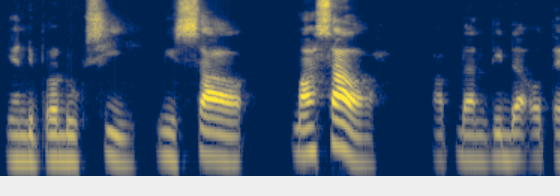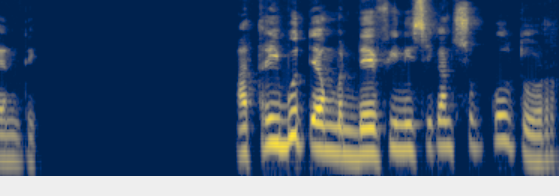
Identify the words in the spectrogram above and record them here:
yang diproduksi, misal masal dan tidak otentik. Atribut yang mendefinisikan subkultur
